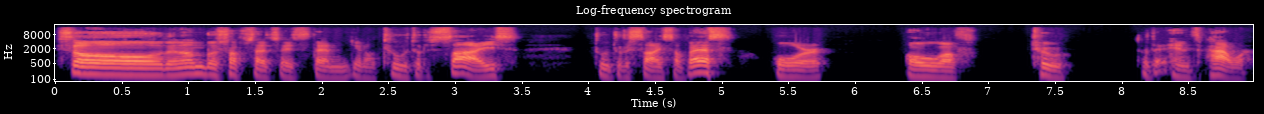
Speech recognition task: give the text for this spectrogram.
so the number subsets is then, you know, 2 to the size, 2 to the size of S, or O of 2 to the nth power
